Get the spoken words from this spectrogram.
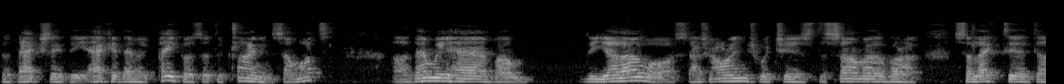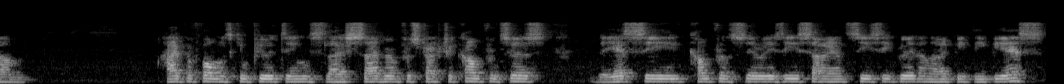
but actually the academic papers are declining somewhat. Uh, then we have um, the yellow or slash orange, which is the sum over a selected um, high performance computing slash cyber infrastructure conferences, the SC conference series, eScience, CC Grid, and IPDPS.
